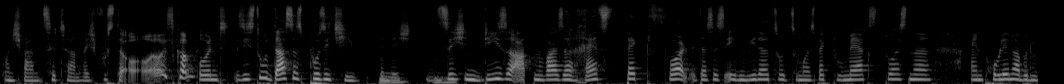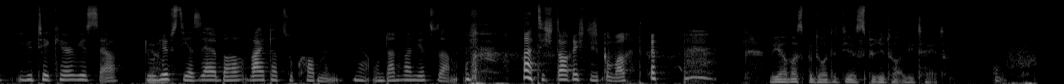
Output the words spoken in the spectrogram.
Und ich war am Zittern, weil ich wusste, oh, oh, es kommt. Und siehst du, das ist positiv, finde ich. Sich in dieser Art und Weise respektvoll, das ist eben wieder zurück zum Respekt. Du merkst, du hast eine, ein Problem, aber du you take care of yourself. Du Ja. hilfst dir selber weiterzukommen. Ja, und dann waren wir zusammen. Hatte ich doch richtig gemacht. Lea, was bedeutet dir Spiritualität? Uff,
